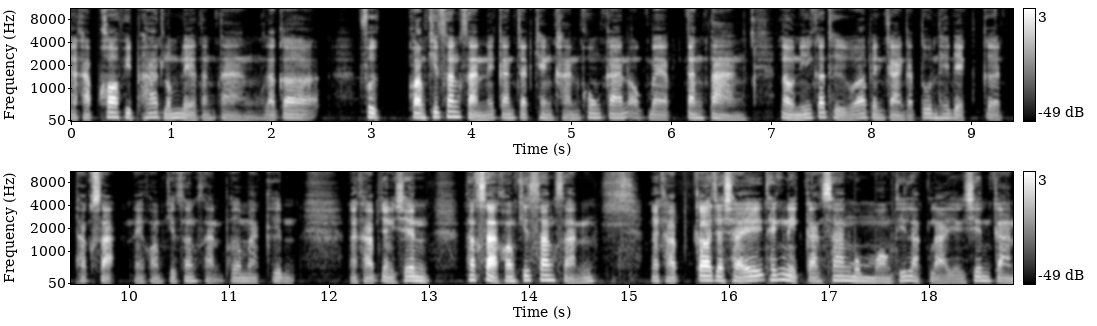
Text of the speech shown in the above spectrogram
นะครับ ข้อผิดพลาดล้มเหลวต่างๆ แล้วก็ฝึก ความคิดสร้างสรรค์ในการจัดแข่งขันโครงการออกแบบต่างๆ เหล่านี้ก็ถือว่าเป็นการกระตุ้นให้เด็กเกิดทักษะในความคิดสร้างสรรค์เพิ่มมากขึ้นนะครับ อย่างเช่น ทักษะความคิดสร้างสรรค์นะครับ ก็จะใช้เทคนิคการสร้างมุมมองที่หลากหลาย อย่างเช่น การ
